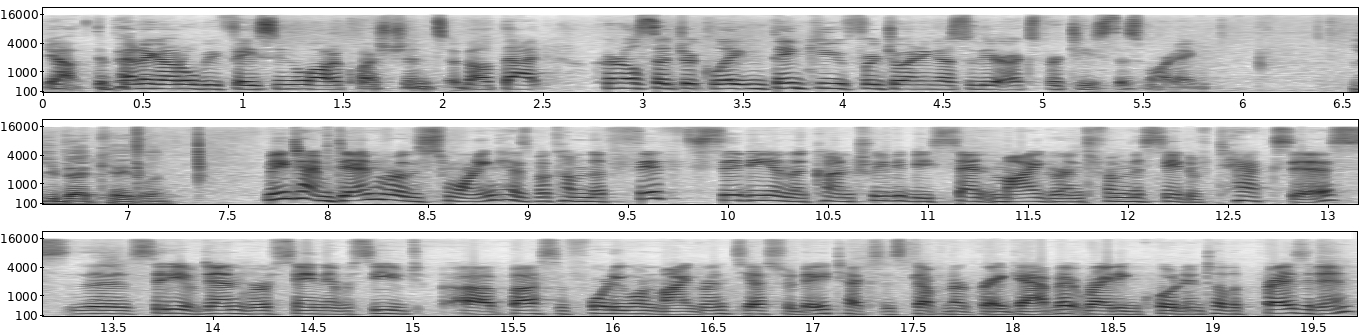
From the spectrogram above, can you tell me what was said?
Yeah, the Pentagon will be facing a lot of questions about that. Colonel Cedric Leighton, thank you for joining us with your expertise this morning. You bet, Caitlin. Meantime, Denver this morning has become the fifth city in the country to be sent migrants from the state of Texas. The city of Denver saying they received a bus of 41 migrants yesterday. Texas Governor Greg Abbott writing, quote, until the president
